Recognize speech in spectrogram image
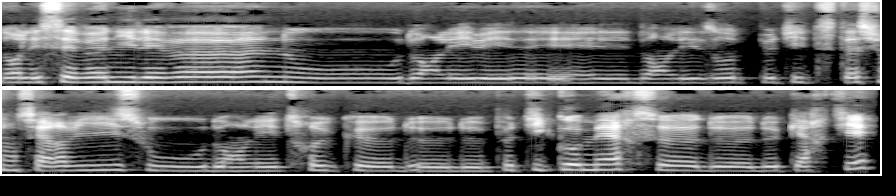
dans les 7-Eleven ou dans les dans les autres petites stations-service ou dans les trucs de, de petits commerces de, de quartier,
